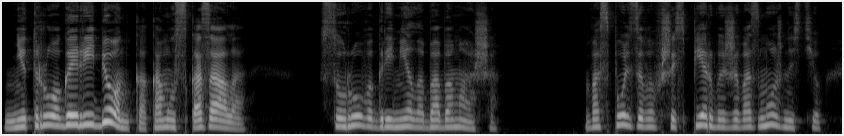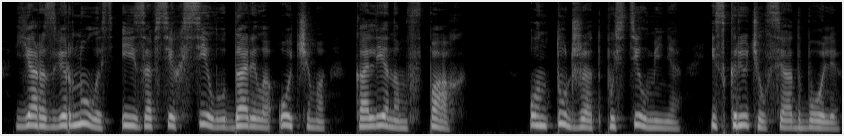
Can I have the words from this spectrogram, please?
«Не трогай ребенка, кому сказала!» Сурово гремела баба Маша. Воспользовавшись первой же возможностью, я развернулась и изо всех сил ударила отчима коленом в пах. Он тут же отпустил меня и скрючился от боли.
